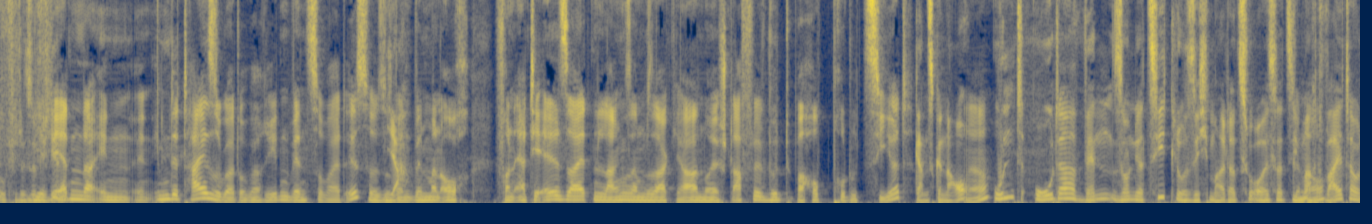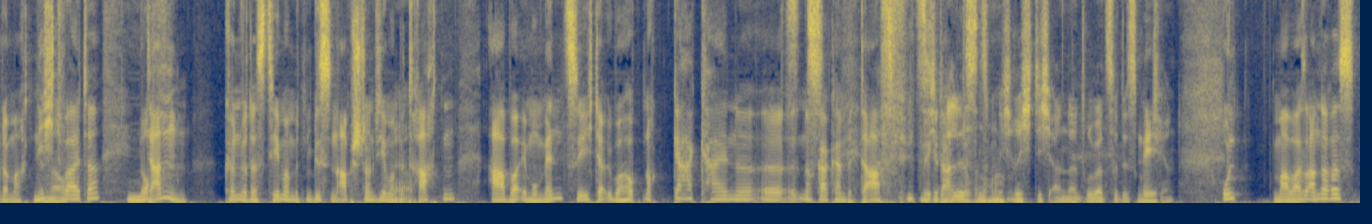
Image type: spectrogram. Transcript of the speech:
zu philosophieren. wir werden da in, in, im Detail sogar drüber reden, wenn es soweit ist. Also Ja. wenn, wenn man auch von RTL-Seiten langsam sagt, ja, neue Staffel wird überhaupt produziert. Ganz genau. Ja. Und oder wenn Sonja Zietlow sich mal dazu äußert, sie Genau. macht weiter oder macht nicht Genau. weiter, Noch, dann können wir das Thema mit ein bisschen Abstand hier mal Ja. betrachten. Aber im Moment sehe ich da überhaupt noch gar keine, äh, noch gar keinen Bedarf. fühlt mir sich alles noch nicht richtig an, darüber zu diskutieren. Und mal was anderes.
